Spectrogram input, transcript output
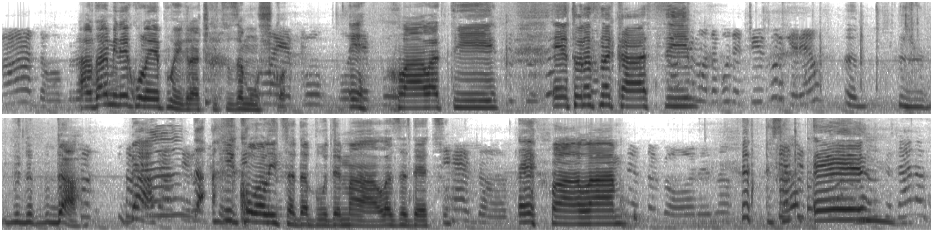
A, dobro. Ali daj mi neku lepu igračkicu za muško. Lepu, E, lepu. hvala ti. Eto nas na kasi. Hoćemo da bude cheeseburger, jel? Da. Da. Da. I kolica da bude mala za decu. E, dobro. E, hvala. Sve to gore, no. E, danas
